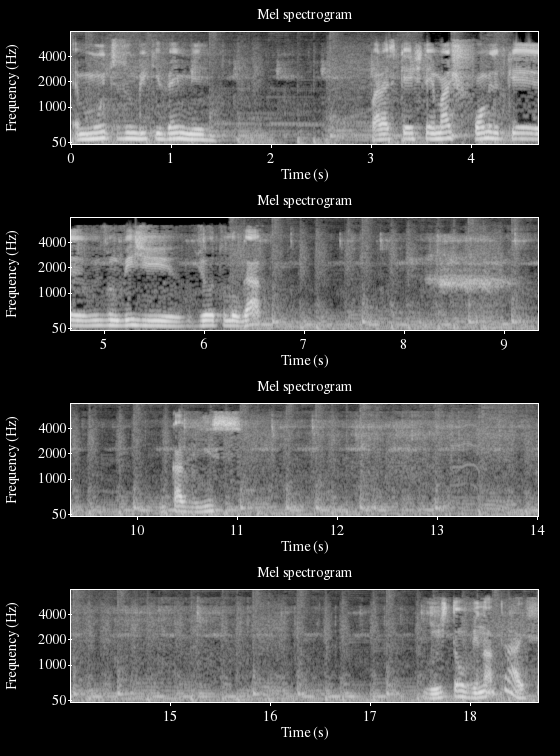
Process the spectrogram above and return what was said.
É muito zumbi que vem mesmo. Parece que eles têm mais fome do que os zumbis de, de outro lugar. Nunca vi isso. Eles estão vindo atrás.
